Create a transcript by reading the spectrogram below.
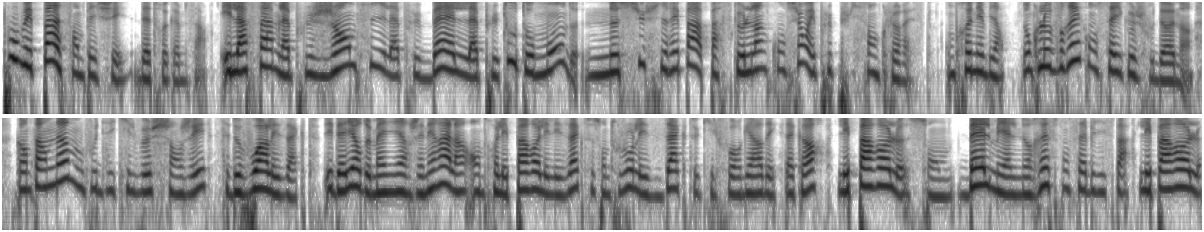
pouvaient pas s'empêcher d'être comme ça. Et la femme la plus gentille, la plus belle, la plus tout au monde ne suffirait pas parce que l'inconscient est plus puissant que le reste. Comprenez bien. Donc le vrai conseil que je vous donne, quand un homme vous dit qu'il veut changer, c'est de voir les actes. Et d'ailleurs, de manière générale, hein, entre les paroles et les actes, ce sont toujours les actes qu'il faut regarder. D'accord? Les paroles sont belles, mais elles ne responsabilisent pas. Les paroles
